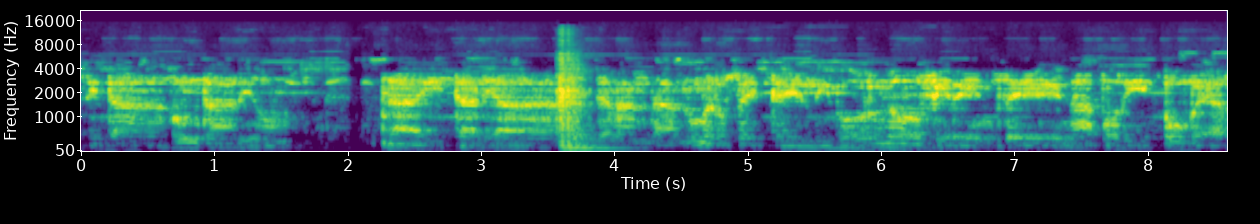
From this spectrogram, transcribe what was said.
Università, Ontario. Da Italia domanda numero 7, Livorno, Firenze, Napoli, Uber.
